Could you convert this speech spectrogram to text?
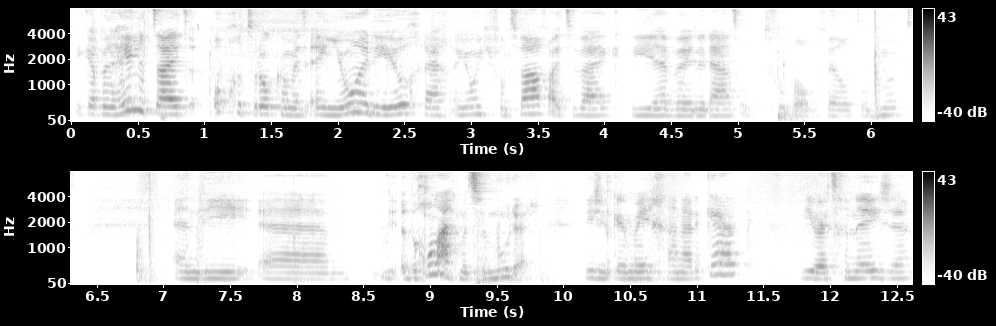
ik heb een hele tijd opgetrokken met een jongen die heel graag, een jongetje van 12 uit de wijk, die hebben we inderdaad op het voetbalveld ontmoet. En die, ehm, die- het begon eigenlijk met zijn moeder. Die is een keer meegegaan naar de kerk, die werd genezen.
